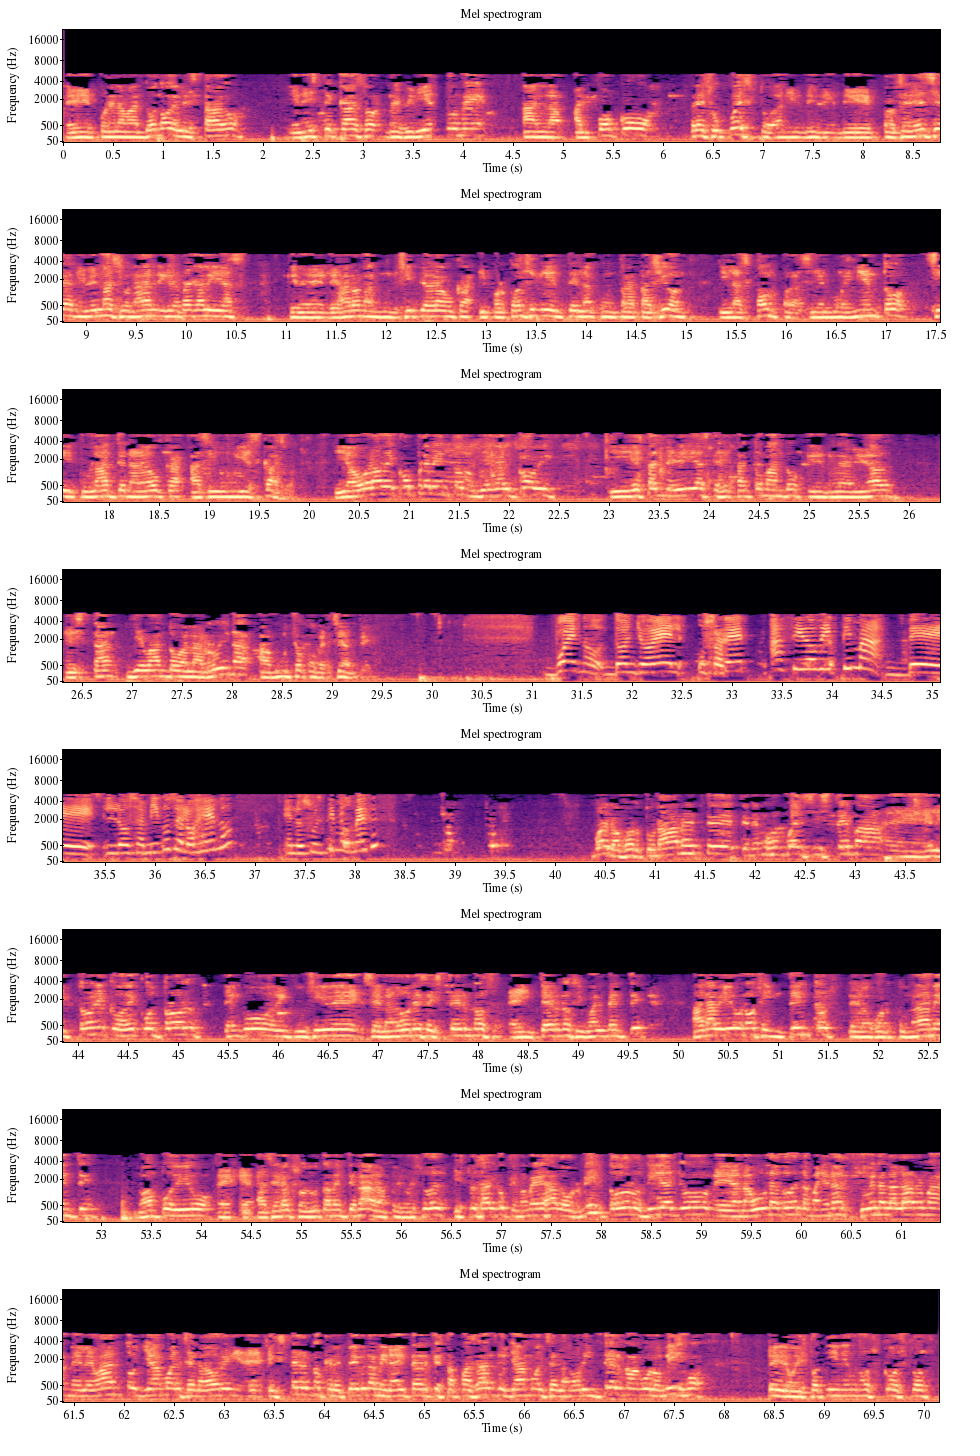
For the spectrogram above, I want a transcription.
eh, por el abandono del Estado, en este caso refiriéndome al poco presupuesto de, procedencia a nivel nacional y de regalías que le dejaron al municipio de Arauca y por consiguiente la contratación y las compras y el movimiento circulante en Arauca ha sido muy escaso. Y ahora de complemento nos llega el COVID y estas medidas que se están tomando que en realidad están llevando a la ruina a muchos comerciantes. Bueno, don Joel, ¿usted ha sido víctima de los amigos del ojeno en los últimos meses? Bueno, afortunadamente tenemos un buen sistema eh, electrónico de control. Tengo inclusive celadores externos e internos igualmente. Han habido unos intentos, pero afortunadamente no han podido eh, eh, hacer absolutamente nada. Pero esto, esto es algo que no me deja dormir. Todos los días yo a la una, dos de la mañana suena la alarma, me levanto, llamo al celador externo que le pegue una miradita a ver qué está pasando, llamo al celador interno, hago lo mismo pero esto tiene unos costos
